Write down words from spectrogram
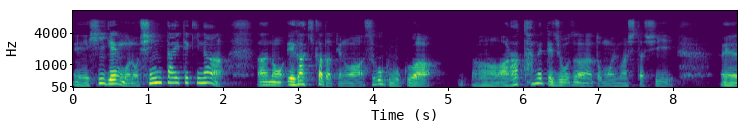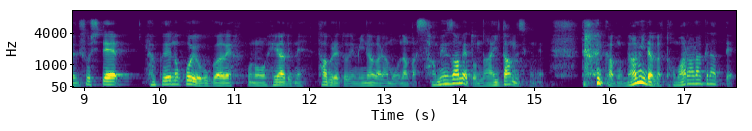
えー、非言語の身体的な、あの、描き方っていうのは、すごく僕は、あ改めて上手だなと思いましたし、えー、そして、100円の声を僕はね、この部屋でね、タブレットで見ながらもうなんかサメザメと泣いたんですよね。なんかもう涙が止まらなくなって。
